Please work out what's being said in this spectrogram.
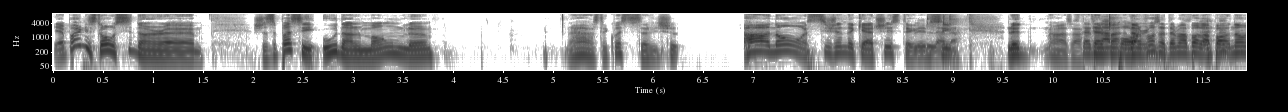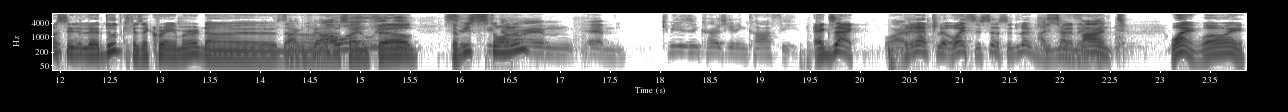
Il y a pas une histoire aussi d'un. euh, je sais pas c'est où dans le monde, là. Ah, c'était quoi ça? je- Ah non, si je viens de catcher, c'était. Le, ah, ça C'était la tellement- dans le fond, ça a tellement pas rapport. Non, c'est le dude qui faisait Kramer dans, euh, dans Seinfeld. Ah oui, oui, Seinfeld. oui. T'as vu C'est- cette c'est histoire-là? euh, euh, Comedians in Cars Getting Coffee. Exact. Ouais. Drette, là. Ouais, c'est ça. C'est de là que Ah, j'ai vu l'anecdote. Ouais, ouais, ouais.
